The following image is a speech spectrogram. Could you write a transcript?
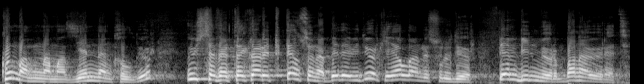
kılmadın namaz, yeniden kıl diyor. Üç sefer tekrar ettikten sonra bedevi diyor ki, ey Allah'ın Resulü diyor, ben bilmiyorum, bana öğret.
